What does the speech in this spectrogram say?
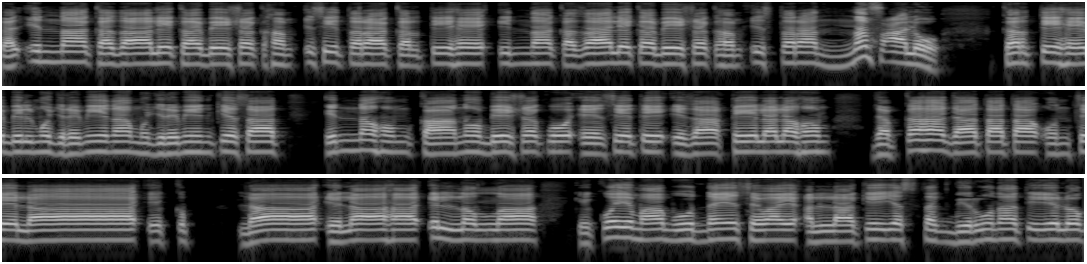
انا کزال کا بے شک ہم اسی طرح کرتے ہیں، انا کزال کا بے شک ہم اس طرح نفعلو کرتے ہیں بالمجرمین، مجرمین کے ساتھ۔ انہم کانو بے شک وہ ایسے تھے، اذا قیل لہم جب کہا جاتا تھا ان سے، لا لا الہ الا اللہ کہ کوئی معبود نہیں سوائے اللہ کے یستکبرون تھے، یہ لوگ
